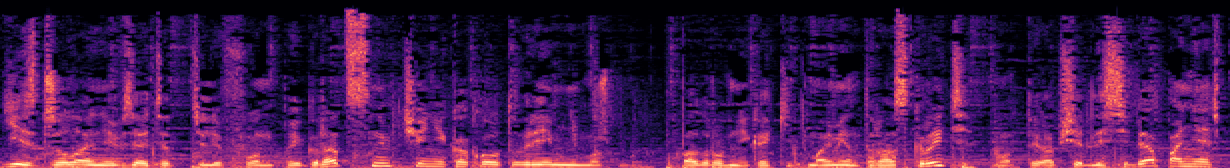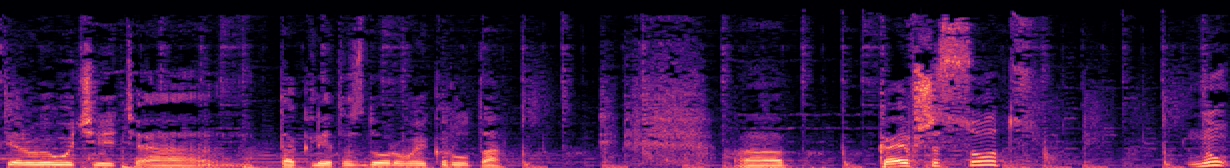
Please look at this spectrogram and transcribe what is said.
есть желание взять этот телефон, поиграться с ним в течение какого-то времени, может быть, поподробнее какие-то моменты раскрыть, вот, и вообще для себя понять в первую очередь, а так ли это здорово и круто. А, КФ-600, ну,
